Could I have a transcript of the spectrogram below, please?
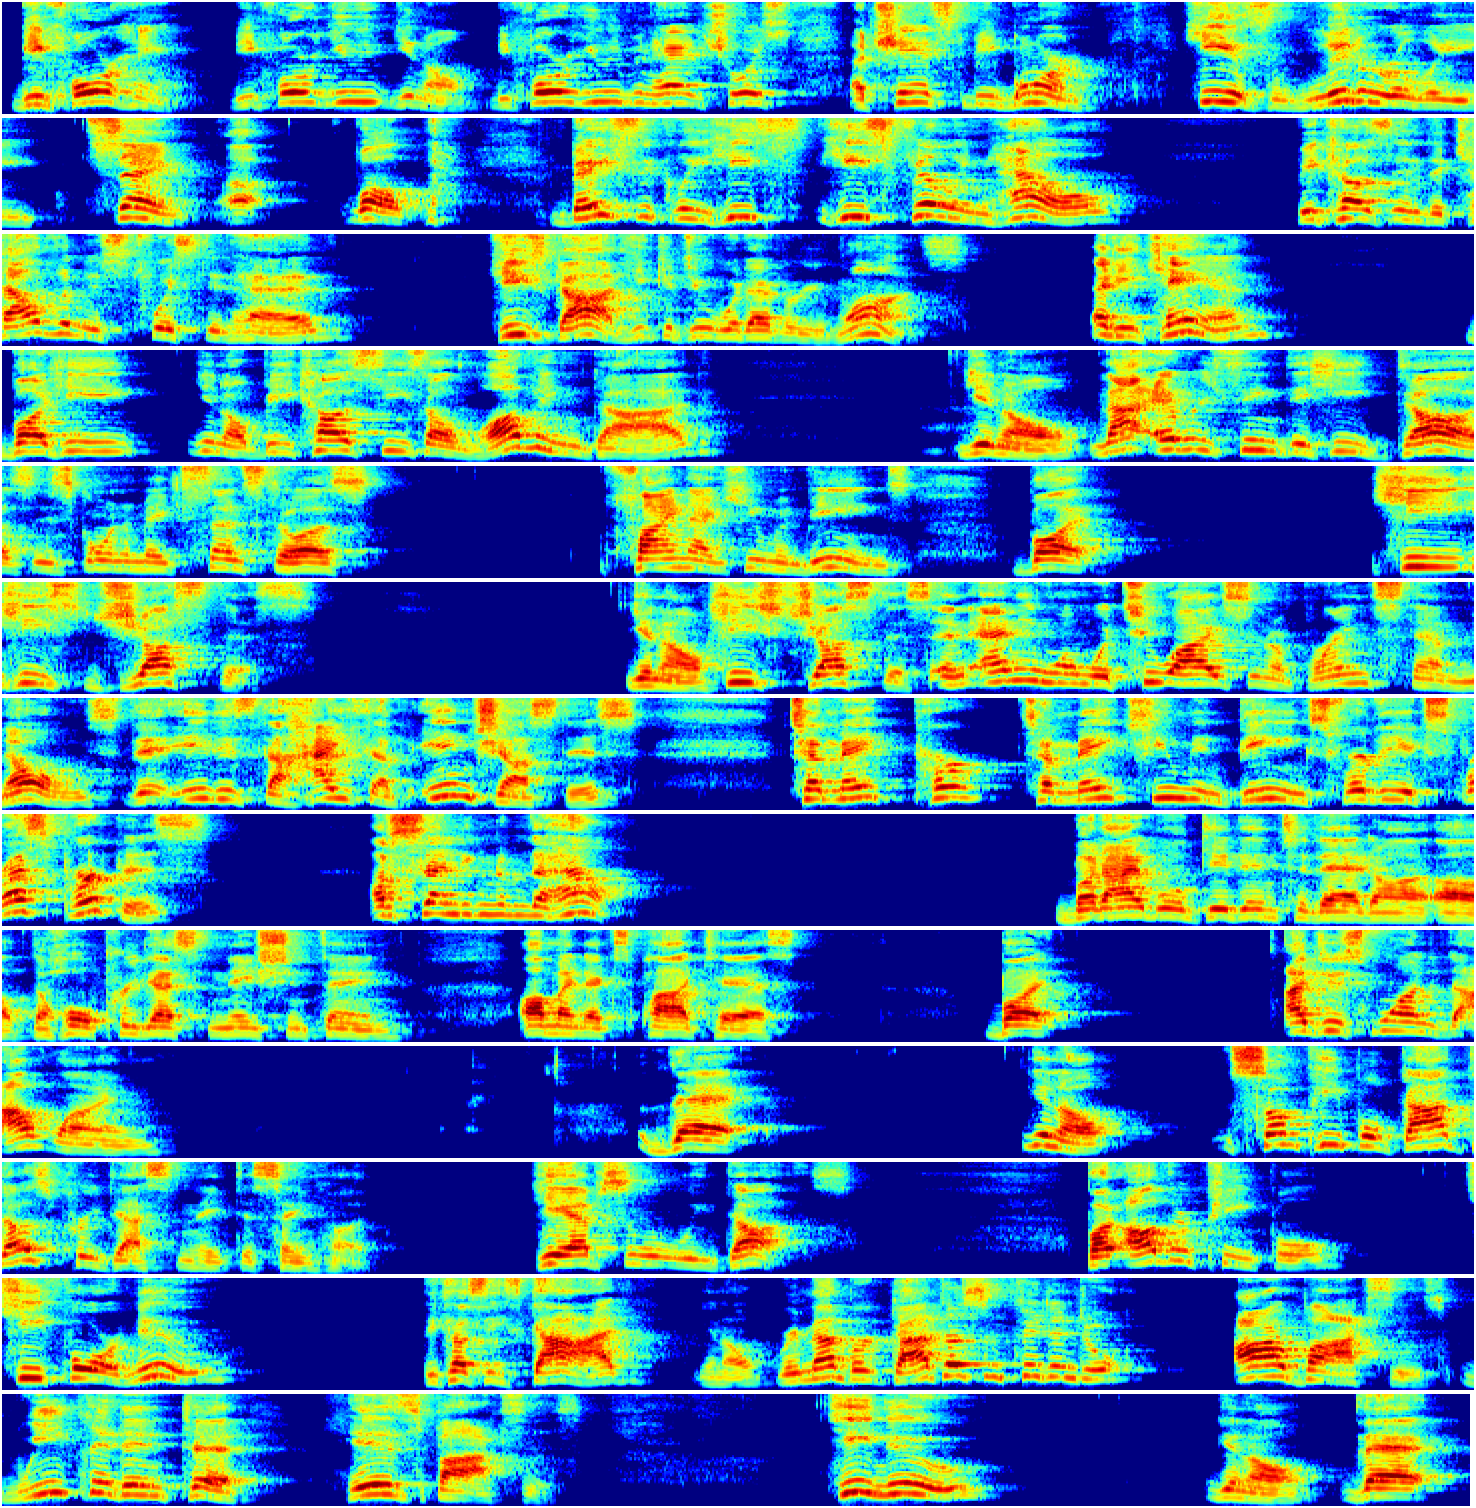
beforehand, before you, you know, before you even had a choice, a chance to be born. He is literally saying, uh, well, basically he's he's filling hell because in the Calvinist twisted head, He's God. He could do whatever he wants. And he can. But he, you know, because he's a loving God, you know, not everything that he does is going to make sense to us finite human beings, but he he's justice. You know, he's justice. And anyone with two eyes and a brainstem knows that it is the height of injustice to make per to make human beings for the express purpose of sending them to hell. But I will get into that on uh, uh, the whole predestination thing on my next podcast. But I just wanted to outline that, you know, some people, God does predestinate to sainthood. He absolutely does. But other people, He foreknew because He's God. You know, remember, God doesn't fit into our boxes, we fit into His boxes. He knew you know, that,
